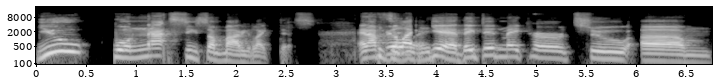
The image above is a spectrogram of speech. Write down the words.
You will not see somebody like this. And I feel like, yeah, they did make her too um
